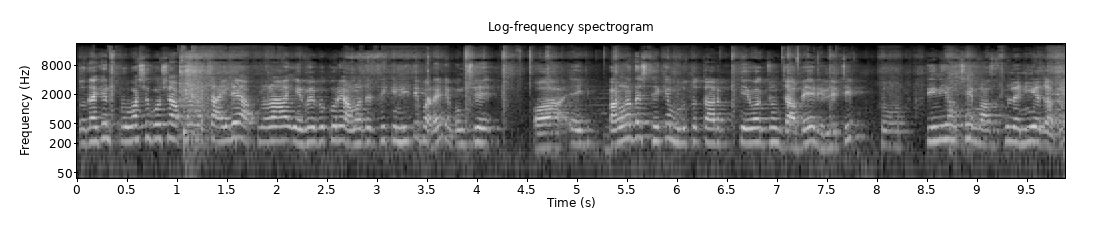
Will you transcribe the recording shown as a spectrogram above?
তো দেখেন, প্রবাসে বসে আপনারা চাইলে আপনারা এভাবে করে আমাদের থেকে নিতে পারেন এবং সে এই বাংলাদেশ থেকে মূলত তার কেউ একজন যাবে রিলেটিভ তো তিনি হচ্ছে মাছগুলো নিয়ে যাবে।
